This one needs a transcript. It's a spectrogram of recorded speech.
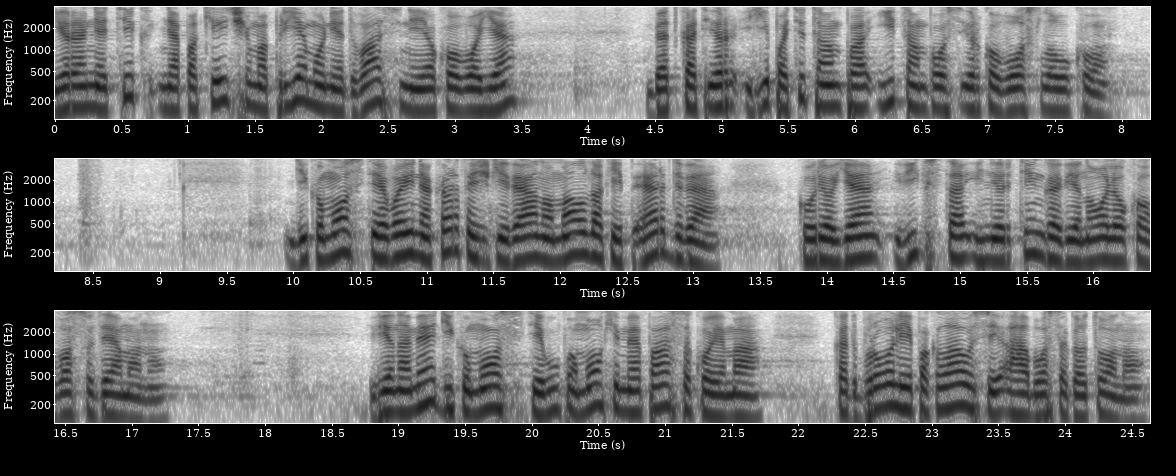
yra ne tik nepakeičiama priemonė dvasinėje kovoje, bet kad ir ji pati tampa įtampos ir kovos lauku. Dykumos tėvai nekartą išgyveno maldą kaip erdvę, kurioje vyksta inirtinga vienolio kova su demonu. Viename dykumos tėvų pamokyme pasakojama, kad broliai paklausė Abos Agatono,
